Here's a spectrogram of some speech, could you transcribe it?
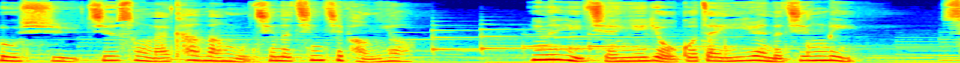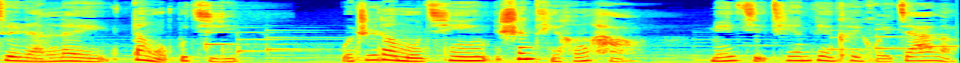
陆续接送来看望母亲的亲戚朋友。因为以前也有过在医院的经历，虽然累，但我不急。我知道母亲身体很好，没几天便可以回家了。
